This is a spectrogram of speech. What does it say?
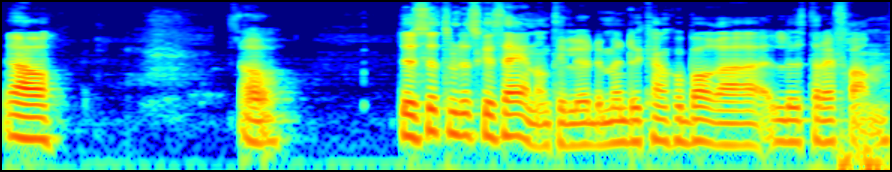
Ja. Ja. Du ser ut som du skulle säga någonting Ludde, men du kanske bara lutar dig fram.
